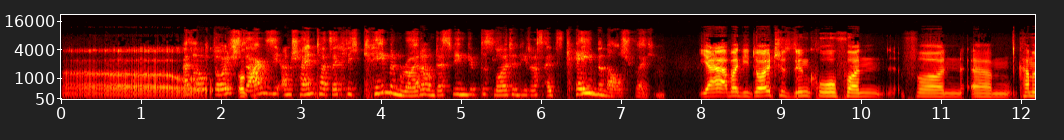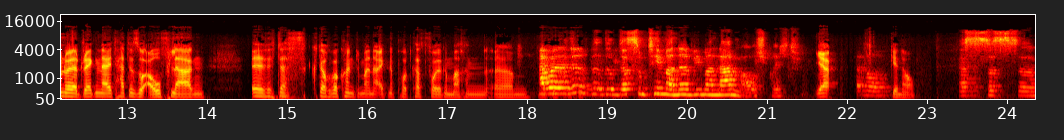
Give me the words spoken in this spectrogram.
Uh, also auf Deutsch okay. sagen sie anscheinend tatsächlich Cayman Rider und deswegen gibt es Leute, die das als Cayman aussprechen. Ja, aber die deutsche Synchro von, von ähm, Kamen Rider Dragon Knight hatte so Auflagen, äh, das, darüber könnte man eine eigene Podcast-Folge machen. Ähm, Aber das zum Thema, ne, wie man Namen ausspricht. Ja, also, genau. Das, das äh,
